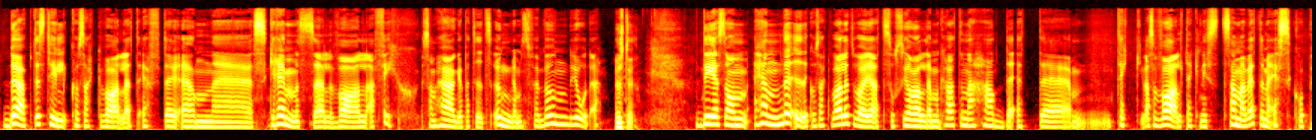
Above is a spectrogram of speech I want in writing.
döptes till kosackvalet efter en eh, skrämselvalaffisch som Högerpartiets ungdomsförbund gjorde. just det. Det som hände i kosackvalet var ju att Socialdemokraterna hade ett eh, tek- alltså valtekniskt samarbete med SKP,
